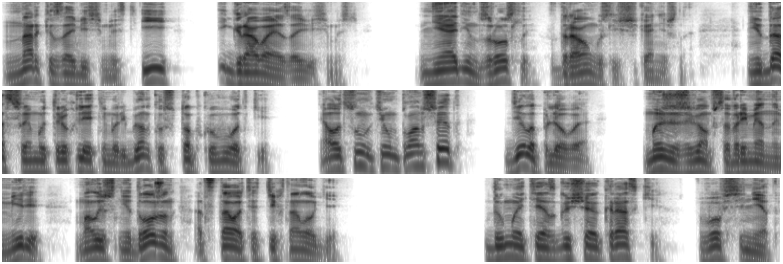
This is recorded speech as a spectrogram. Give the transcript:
наркозависимость и игровая зависимость. Ни один взрослый, здравомыслящий, конечно, не даст своему трехлетнему ребенку стопку водки. А вот сунуть ему планшет дело плевое. Мы же живем в современном мире, малыш не должен отставать от технологий. Думаете, я сгущаю краски? Вовсе нет.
